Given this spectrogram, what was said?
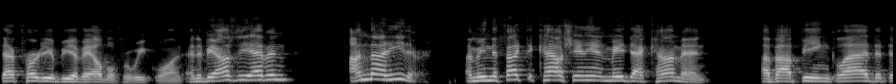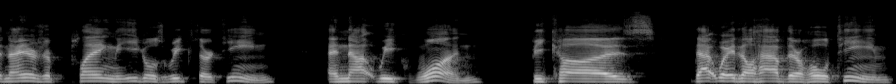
that Purdy will be available for week one. And to be honest with you, Evan, I'm not either. I mean, the fact that Kyle Shanahan made that comment about being glad that the Niners are playing the Eagles week 13 and not week one, because that way they'll have their whole team.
